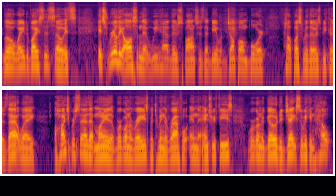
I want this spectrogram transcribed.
little way devices. So it's it's really awesome that we have those sponsors that be able to jump on board, help us with those because that way 100% of that money that we're going to raise between the raffle and the entry fees, we're going to go to Jake so we can help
